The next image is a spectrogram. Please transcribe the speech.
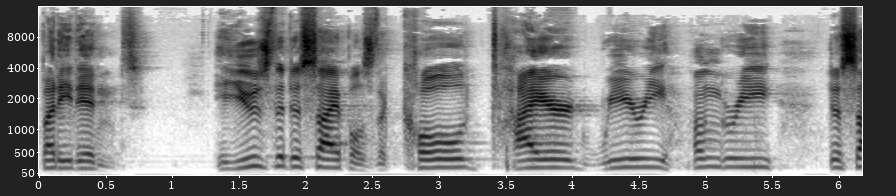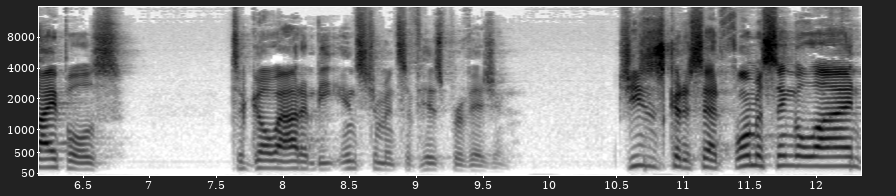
but he didn't. He used the disciples, the cold, tired, weary, hungry disciples, to go out and be instruments of his provision. Jesus could have said, form a single line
